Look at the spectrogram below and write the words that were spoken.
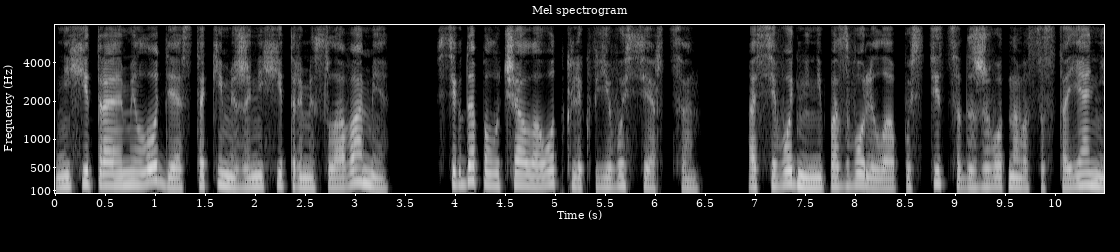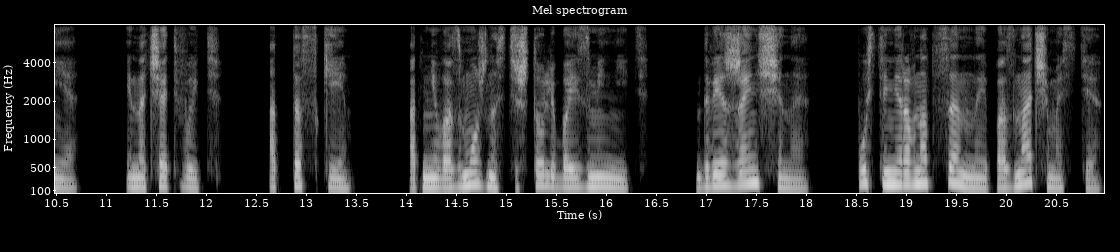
Нехитрая мелодия с такими же нехитрыми словами всегда получала отклик в его сердце, а сегодня не позволила опуститься до животного состояния и начать выть. От тоски, от невозможности что-либо изменить. Две женщины, пусть и неравноценные по значимости,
